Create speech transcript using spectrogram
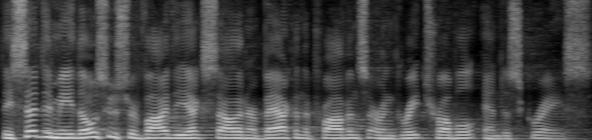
They said to me, Those who survived the exile and are back in the province are in great trouble and disgrace.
